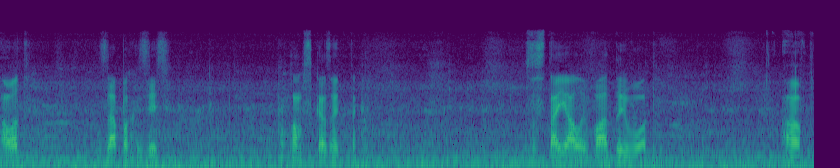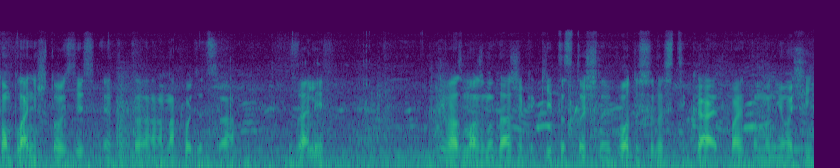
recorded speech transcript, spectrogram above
А вот запах здесь, как вам сказать так, застоялой воды, вот. А, в том плане, что здесь этот э, находится залив, и, возможно, даже какие-то сточные воды сюда стекают, поэтому не очень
